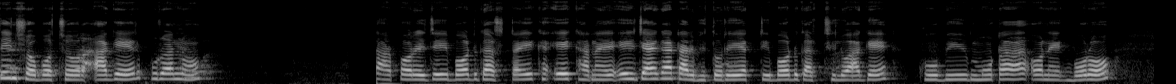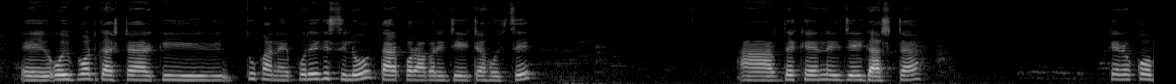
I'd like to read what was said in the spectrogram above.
তিনশো বছর আগের পুরানো তারপরে যে বট গাছটা এখানে, এই জায়গাটার ভিতরে একটি বট গাছ ছিল আগে, খুবই মোটা, অনেক বড়। এই ওই বট গাছটা আর কি তুফানে পড়ে গেছিল, তারপর আবার এই যে এটা হয়েছে আর দেখেন এই যে গাছটা, কীরকম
